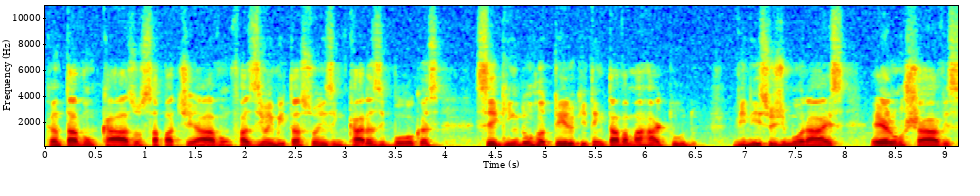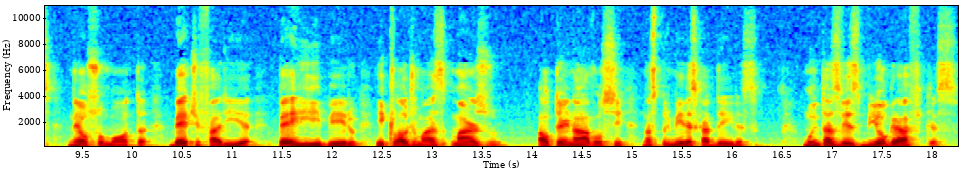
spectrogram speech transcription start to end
cantavam casos, sapateavam, faziam imitações em caras e bocas, seguindo um roteiro que tentava amarrar tudo. Vinícius de Moraes, Erlon Chaves, Nelson Mota, Bete Faria, Perry Ribeiro e Cláudio Marzo alternavam-se nas primeiras cadeiras, muitas vezes biográficas.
